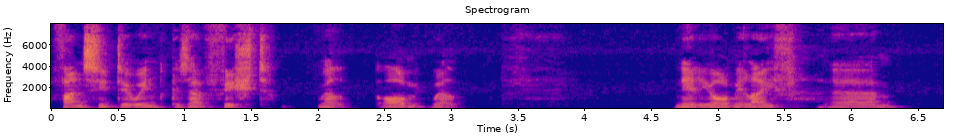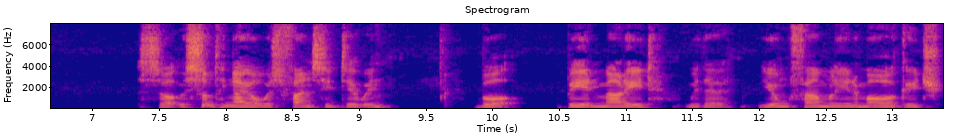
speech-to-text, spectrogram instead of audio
fancied doing because I've fished well all well nearly all my life. Um, so it was something I always fancied doing, but being married with a young family and a mortgage,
